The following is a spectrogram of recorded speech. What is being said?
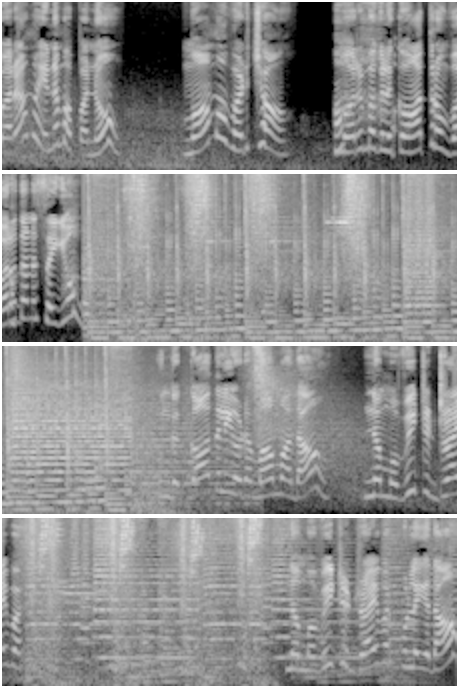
வராம என்னம்மா பண்ணும்? மாமா வடிச்சான். மருமகளுக்கு ஆத்திரம் வரதானே செய்யும்? உங்க காதலியோட மாமா தான் நம்ம வீட்டு டிரைவர் நம்ம வீட்டு டிரைவர் புள்ளைய தான்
